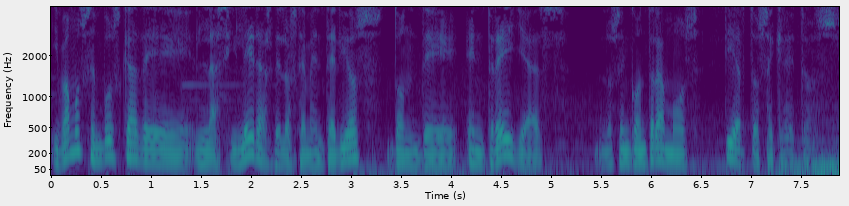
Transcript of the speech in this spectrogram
y vamos en busca de las hileras de los cementerios donde entre ellas nos encontramos ciertos secretos.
